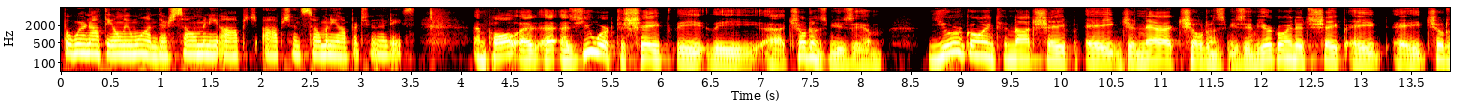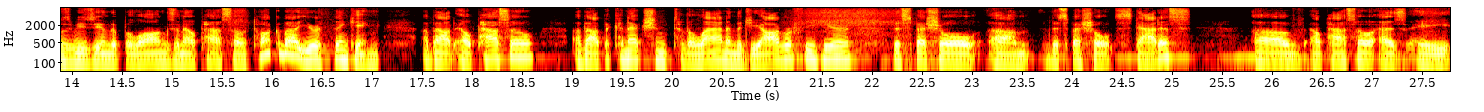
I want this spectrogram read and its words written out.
but we're not the only one. There's so many op- options, so many opportunities. And Paul, as you work to shape the the uh, children's museum, you're going to not shape a generic children's museum. You're going to shape a, a children's museum that belongs in El Paso. Talk about your thinking about El Paso, about the connection to the land and the geography here, the special um, the special status of El Paso as a,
